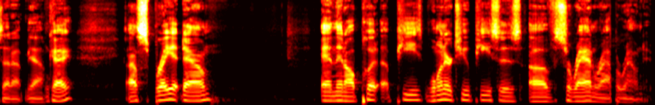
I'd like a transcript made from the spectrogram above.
Set up. Yeah. Okay. I'll spray it down and then I'll put a piece, one or two pieces of saran wrap around it.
